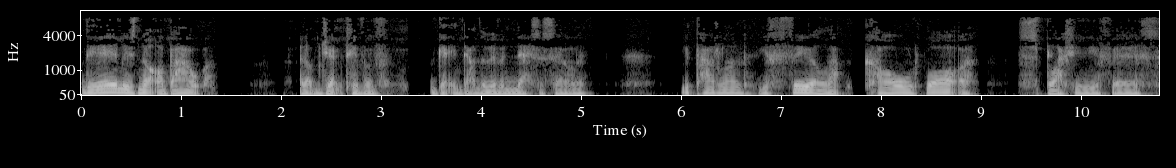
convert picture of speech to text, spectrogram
the aim is not about an objective of getting down the river necessarily. You paddle on, you feel that cold water splashing your face.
